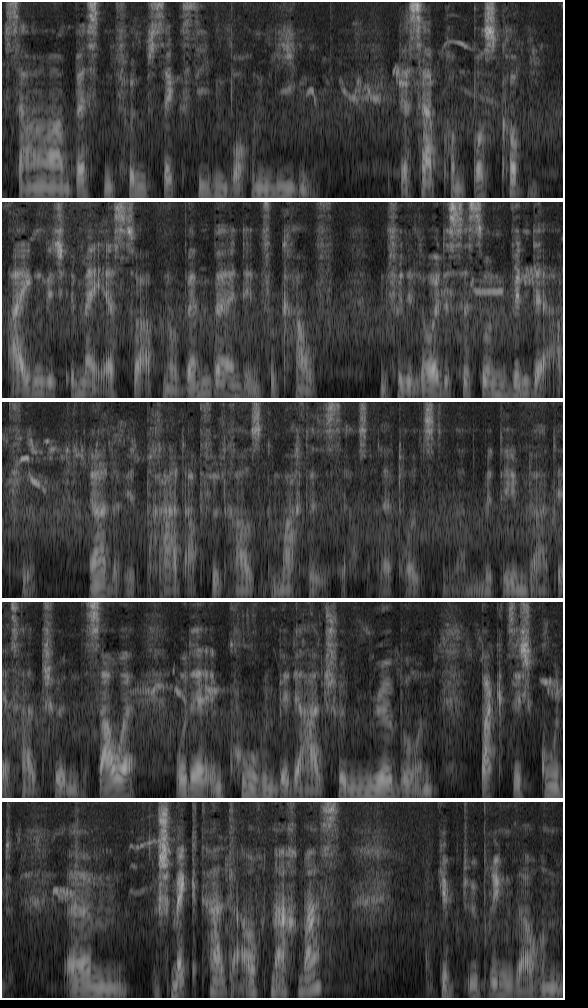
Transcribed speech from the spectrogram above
sagen wir mal, am besten fünf, sechs, sieben Wochen liegen. Deshalb kommt Boskop eigentlich immer erst so ab November in den Verkauf. Und für die Leute ist das so ein Winterapfel. Ja, da wird Bratapfel draus gemacht, das ist ja das Allertollste. Dann mit dem da, der ist halt schön sauer. Oder im Kuchen wird er halt schön mürbe und backt sich gut. Ähm, schmeckt halt auch nach was. Gibt übrigens auch ein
